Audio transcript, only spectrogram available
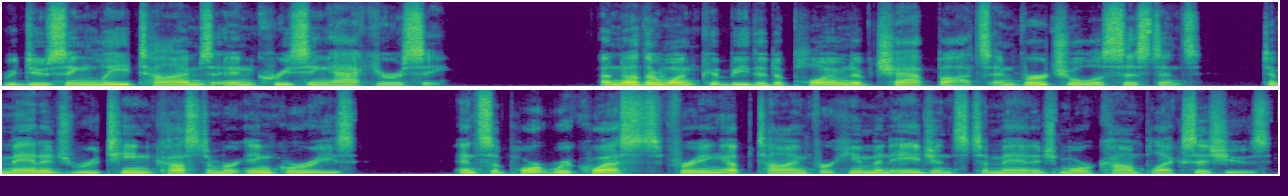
reducing lead times and increasing accuracy. Another one could be the deployment of chatbots and virtual assistants to manage routine customer inquiries and support requests, freeing up time for human agents to manage more complex issues.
